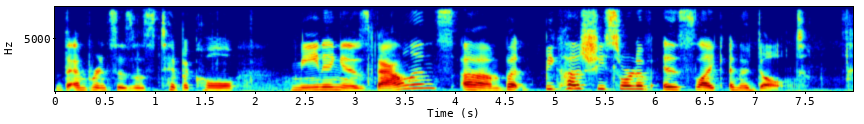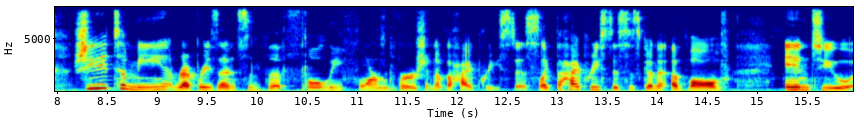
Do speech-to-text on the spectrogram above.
the Empress is typical meaning is balance, um, but because she sort of is like an adult. She, to me, represents the fully formed version of the High Priestess. Like, the High Priestess is going to evolve into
